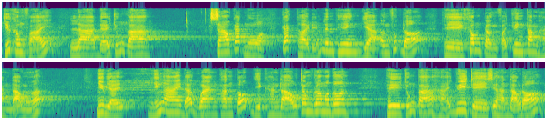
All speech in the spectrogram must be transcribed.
chứ không phải là để chúng ta sau các mùa, các thời điểm linh thiêng và ân phúc đó thì không cần phải chuyên tâm hành đạo nữa. Như vậy, những ai đã hoàn thành tốt việc hành đạo trong Ramadan thì chúng ta hãy duy trì sự hành đạo đó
